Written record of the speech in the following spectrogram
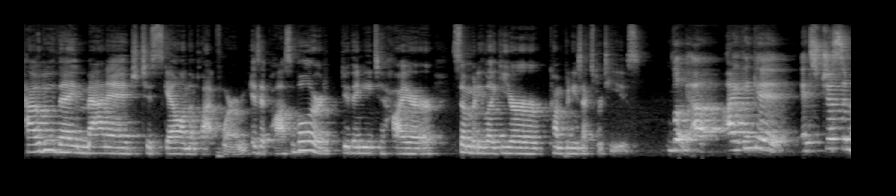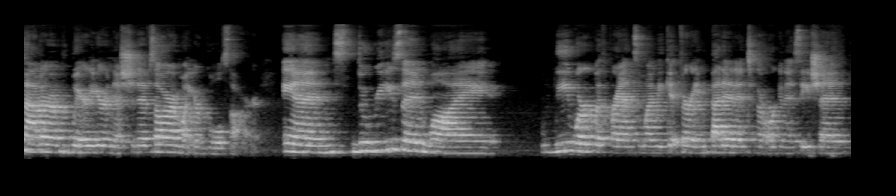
how do they manage to scale on the platform? Is it possible, or do they need to hire somebody like your company's expertise? Look, uh, I think it it's just a matter of where your initiatives are and what your goals are. And the reason why we work with brands and why we get very embedded into their organization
